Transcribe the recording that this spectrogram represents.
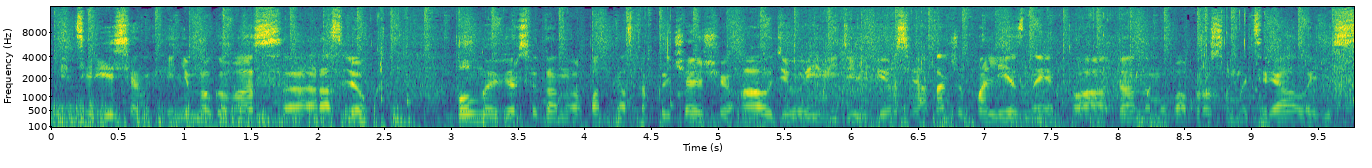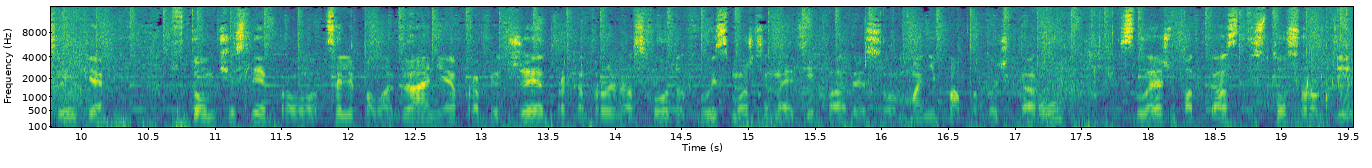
интересен и немного вас а, разлег. Полную версию данного подкаста, включающую аудио и видео версии, а также полезные по данному вопросу материалы и ссылки, том числе про целеполагание, про бюджет, про контроль расходов, вы сможете найти по адресу moneypapa.ru slash подкаст 149.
